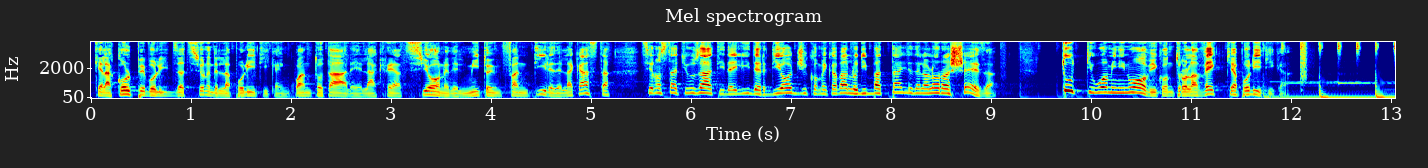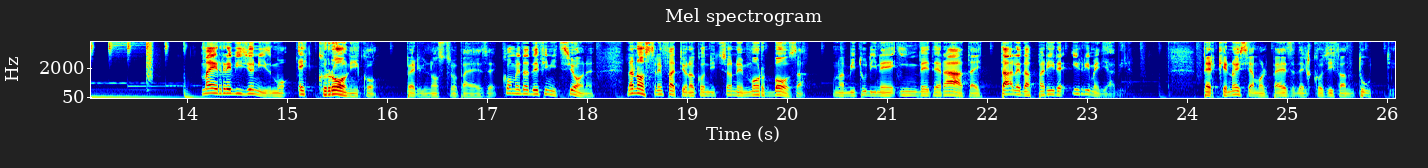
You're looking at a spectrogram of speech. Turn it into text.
che la colpevolizzazione della politica in quanto tale e la creazione del mito infantile della casta siano stati usati dai leader di oggi come cavallo di battaglia della loro ascesa. Tutti uomini nuovi contro la vecchia politica. Ma il revisionismo è cronico per il nostro paese, come da definizione. La nostra infatti è una condizione morbosa, un'abitudine inveterata e tale da apparire irrimediabile. Perché noi siamo il paese del così fan tutti,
